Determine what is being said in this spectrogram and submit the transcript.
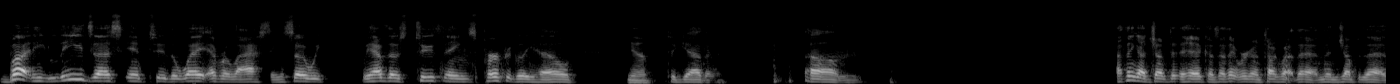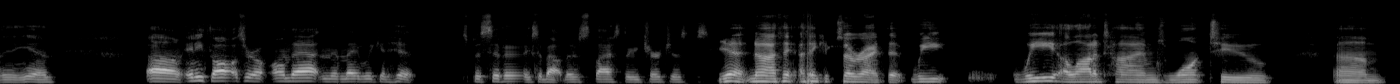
but he leads us into the way everlasting. So we we have those two things perfectly held yeah together. Um I think I jumped ahead because I think we're going to talk about that and then jump to that in the end. Uh, any thoughts on that, and then maybe we can hit specifics about those last three churches. Yeah, no, I think I think you're so right that we we a lot of times want to. Um,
